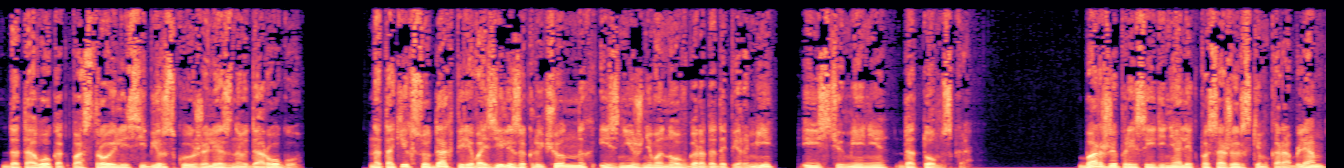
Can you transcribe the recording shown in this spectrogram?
До того, как построили сибирскую железную дорогу, на таких судах перевозили заключенных из Нижнего Новгорода до Перми и из Тюмени до Томска. Баржи присоединяли к пассажирским кораблям,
